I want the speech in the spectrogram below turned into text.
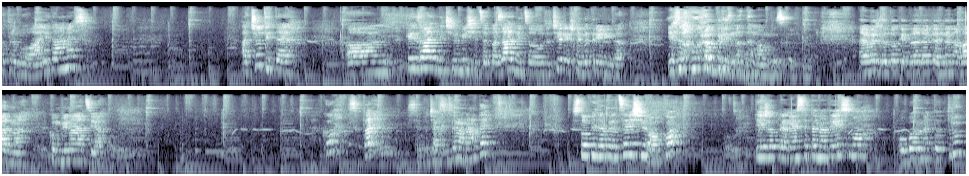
potrebovali danes. A čutite um, kaj zadnjične mišice, pa zadnjico od včerajšnjega treninga? Jaz vam moram priznati, da imam muskulni. Najbrž zato, ker je bila taka nenavadna kombinacija. Stopite precej široko. Težo prenesete na desno, obrnete trup.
